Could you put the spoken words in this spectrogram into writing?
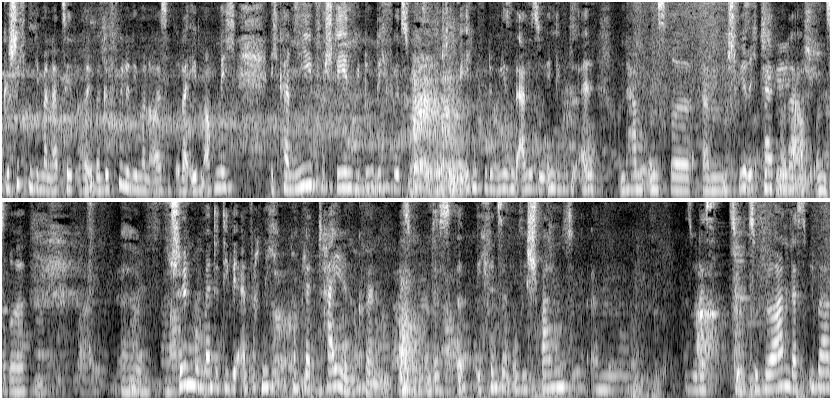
Geschichten, die man erzählt oder über Gefühle, die man äußert oder eben auch nicht. Ich kann nie verstehen, wie du dich fühlst, du kannst nicht verstehen, wie ich mich fühle. Wir sind alle so individuell und haben unsere ähm, Schwierigkeiten oder auch unsere äh, schönen Momente, die wir einfach nicht komplett teilen können. Also, und das, äh, ich finde es dann irgendwie spannend, ähm, so das zu, zu hören, dass über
